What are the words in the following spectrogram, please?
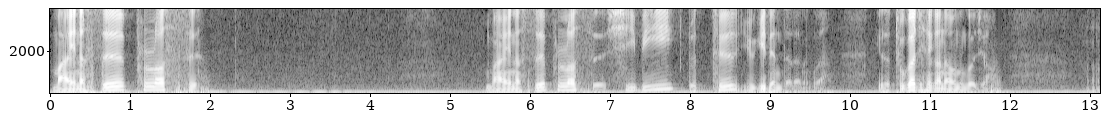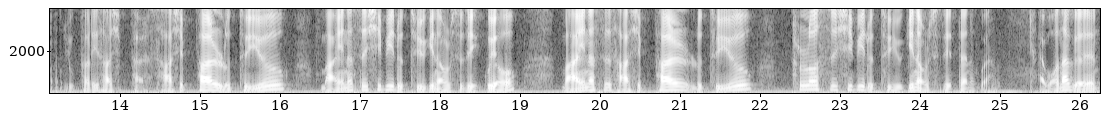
마이너스 플러스 마이너스 플러스 12 루트 6이 된다라는 거야 그래서 두 가지 해가 나오는 거죠 68이 48 48 루트 6 마이너스 12 루트 6이 나올 수도 있고요. 마이너스 48 루트 6 플러스 12 루트 6이 나올 수도 있다는 거야. 아, 워낙은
